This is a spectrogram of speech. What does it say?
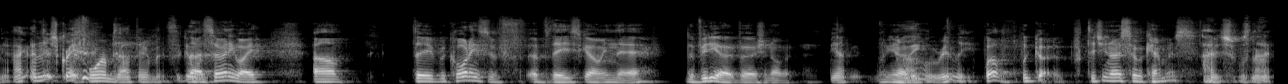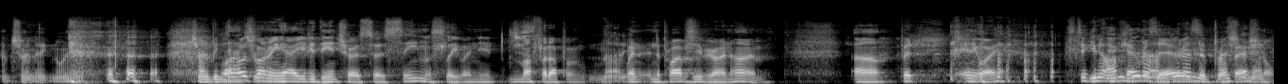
Yeah, I, and there's great forums out there, but it's a good No, one. so anyway, um, the recordings of, of these go in there. The video version of it. Yeah. You know, Oh, the, really? well, we got. Did you notice there were cameras? I just was not. I'm trying to ignore that. trying to be Well, I was wondering how you did the intro so seamlessly when you muff it up and when, in the privacy of your own home. Um, but anyway, stick You know, I'm good, cameras I'm there. good under pressure. now. professional.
